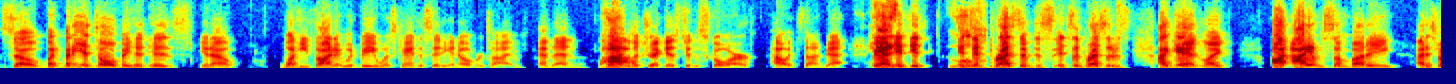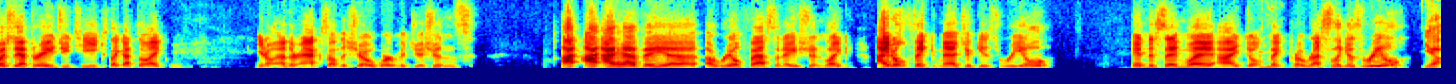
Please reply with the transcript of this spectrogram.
so, but but he had told me his, his you know what he thought it would be was Kansas City in overtime, and then wow. whatever the trick is to the score, how it's done. Yeah, yeah, it, it it's impressive. To, it's impressive. Again, like I, I am somebody, and especially after AGT, because I got to like, you know, other acts on the show were magicians. I, I I have a uh, a real fascination. Like I don't think magic is real, in the same way I don't Mhm. think pro wrestling is real. Yeah.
